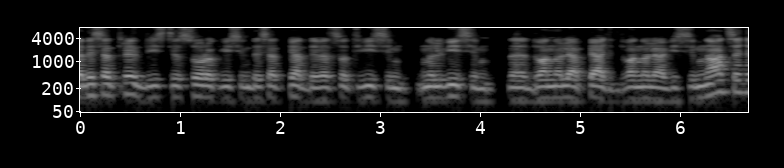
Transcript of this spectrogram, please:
53 240 85 908 08 е, 205 2018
